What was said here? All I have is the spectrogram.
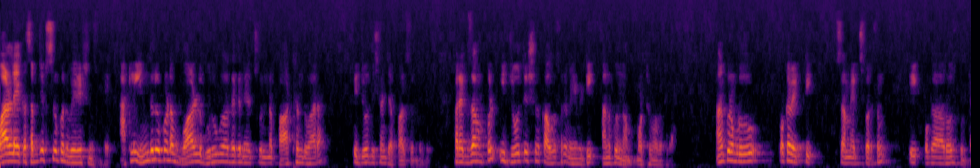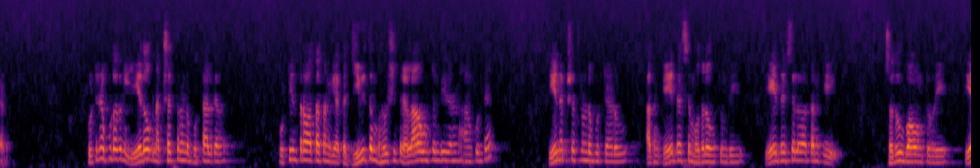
వాళ్ళ యొక్క సబ్జెక్ట్స్లో కొన్ని వేరియేషన్స్ ఉంటాయి. అట్లా ఇందులో కూడా వాళ్ళు గురువు దగ్గర నేర్చుకున్న పాఠం ద్వారా ఈ జ్యోతిష్యం చెప్పాల్సి ఉంటుంది. ఫర్ ఎగ్జాంపుల్ ఈ జ్యోతిష్యం యొక్క అవసరం ఏమిటి అనుకుందాం మొట్టమొదటిగా. అనుకున్నప్పుడు ఒక వ్యక్తి సమ్ ఎక్స్పర్సన్ ఈ ఒక రోజు పుట్టాడు. పుట్టినప్పుడు అతను ఏదో ఒక నక్షత్రంలో పుట్టాలి కదా. పుట్టిన తర్వాత అతనికి యొక్క జీవితం భవిష్యత్తులో ఎలా ఉంటుంది అని అనుకుంటే ఏ నక్షత్రంలో పుట్టాడు అతనికి ఏ దశ మొదలవుతుంది ఏ దశలో అతనికి చదువు బాగుంటుంది ఏ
